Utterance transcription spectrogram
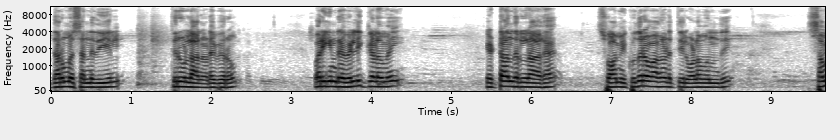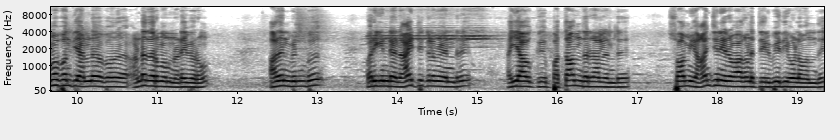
தர்ம சன்னதியில் திருவிழா நடைபெறும். வருகின்ற வெள்ளிக்கிழமை எட்டாம் சுவாமி குதிரை வாகனத்தில் வலம் வந்து சமபந்தி அன்ன அன்னதர்மம் நடைபெறும். அதன் பின்பு வருகின்ற ஞாயிற்றுக்கிழமை அன்று ஐயாவுக்கு பத்தாம் திருநாள் அன்று சுவாமி ஆஞ்சநேயர் வாகனத்தில் வீதி வளம் வந்து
